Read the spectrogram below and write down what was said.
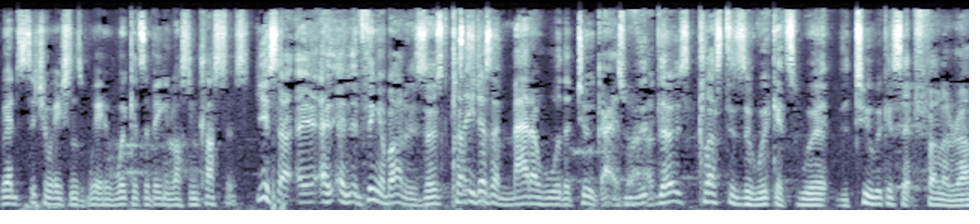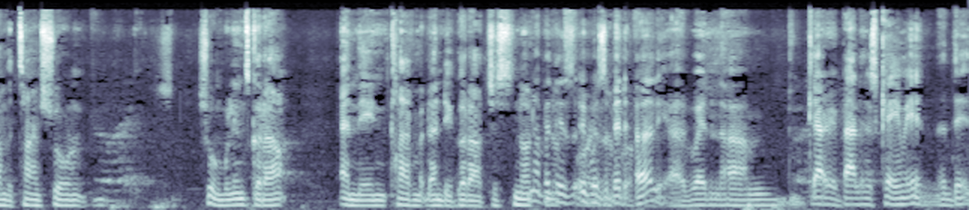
we had situations where wickets are being lost in clusters. yes, I, I, and the thing about it is those So it doesn't matter who the two guys were. th- Okay. those clusters of wickets were the two wickets that fell around the time Sean Sean Williams got out, and then Clive Madande got out. Just not. No, but not it was a bit earlier when um, Gary Ballance came in and they,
